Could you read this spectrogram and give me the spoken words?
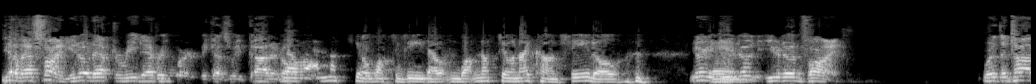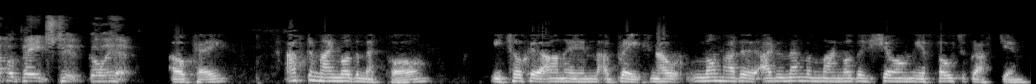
yeah, that's fine. You don't have to read every word because we've got it no, all. No, I'm not sure what to read out and what not to, and I can't see it all. You're, you're, Um, doing, you're doing fine. We're at the top of page two. Go ahead. Okay. After my mother met Paul, he took her on um, a break. Now, Mum had a, I remember my mother showing me a photograph, Jim.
